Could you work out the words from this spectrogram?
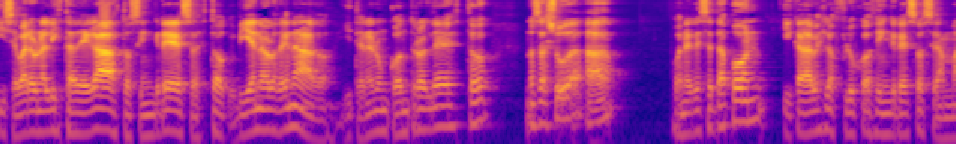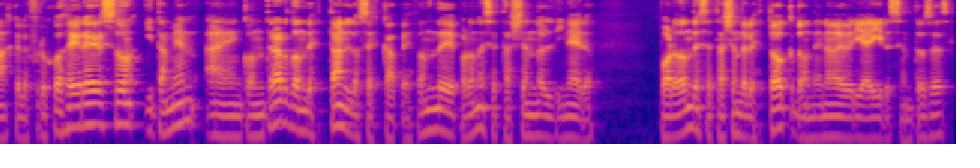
Y llevar una lista de gastos, ingresos, stock bien ordenado y tener un control de esto nos ayuda a poner ese tapón y cada vez los flujos de ingresos sean más que los flujos de egreso y también a encontrar dónde están los escapes, dónde, por dónde se está yendo el dinero, por dónde se está yendo el stock, donde no debería irse. Entonces,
